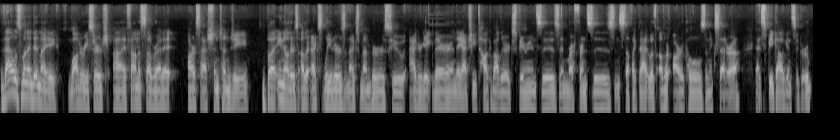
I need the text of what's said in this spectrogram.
that was when I did my lot of research. I found a subreddit r slash. But you know, there's other ex leaders and ex members who aggregate there, and they actually talk about their experiences and references and stuff like that with other articles and etc. that speak out against the group.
